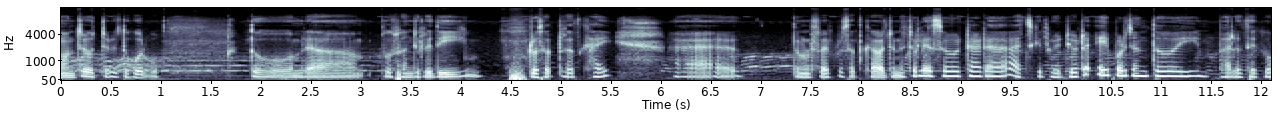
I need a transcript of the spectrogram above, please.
মন্ত্রে উচ্চারিত করব। তো আমরা পুষ্পাঞ্জলি দিই, প্রসাদ প্রসাদ খাই। আর তোমরা সবাই প্রসাদ খাওয়ার জন্য চলে এসো। টাটা, আজকের ভিডিওটা এই পর্যন্তই। ভালো থেকো।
